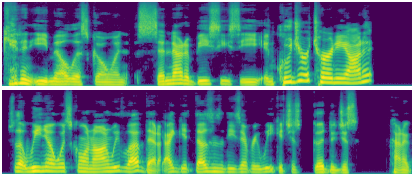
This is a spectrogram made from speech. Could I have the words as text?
get an email list going, send out a BCC, include your attorney on it so that we know what's going on. We love that. I get dozens of these every week. It's just good to just kind of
